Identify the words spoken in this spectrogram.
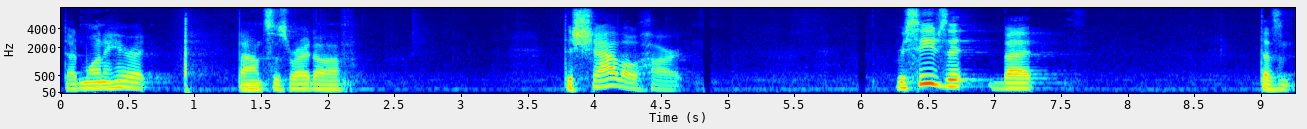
doesn't want to hear it, bounces right off. The shallow heart receives it, but doesn't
